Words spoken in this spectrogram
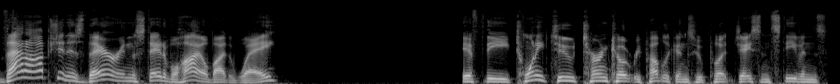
that option is there in the state of Ohio, by the way. If the 22 turncoat Republicans who put Jason Stephens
